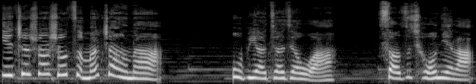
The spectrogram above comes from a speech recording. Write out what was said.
你这双手怎么长的？务必要教教我啊！嫂子求你了。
